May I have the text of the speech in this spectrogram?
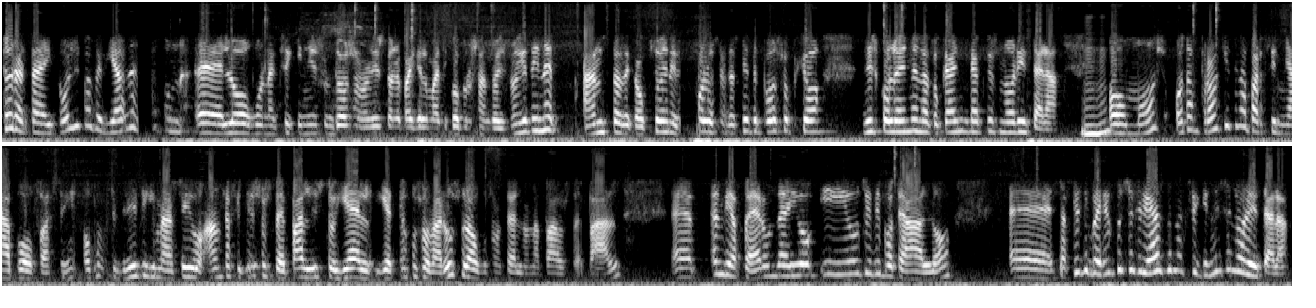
τώρα τα υπόλοιπα παιδιά δεν έχουν ε, λόγο να ξεκινήσουν τόσο νωρίς τον επαγγελματικό προσανατολισμό γιατί είναι, αν στα 18 είναι δύσκολο, φανταστείτε πόσο πιο δύσκολο είναι να το κάνει κάποιος νωρίτερα. Mm-hmm. Όμως όταν πρόκειται να πάρθει μια απόφαση, όπως στην τρίτη γυμνασίου, αν θα φοιτήσω στο ΕΠΑΛ ή στο ΓΕΛ, γιατί έχω σοβαρούς λόγους να θέλω να πάω στο ΕΠΑΛ, ε, ενδιαφέροντα ή, ή οτιδήποτε άλλο, ε, σε αυτή την περίπτωση χρειάζεται να ξεκινήσει νωρίτερα.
